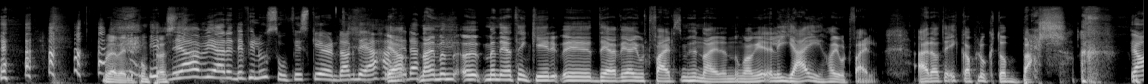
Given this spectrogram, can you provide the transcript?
Det ble veldig pompøst. Ja, vi er i det filosofiske hjørnedag, det er herlig, Ja, det. nei, men, men jeg tenker det vi har gjort feil som hundeeiere noen ganger, eller jeg har gjort feil, er at jeg ikke har plukket opp bæsj. Ja.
